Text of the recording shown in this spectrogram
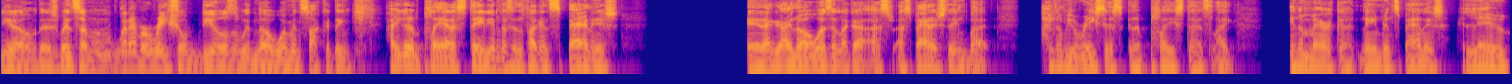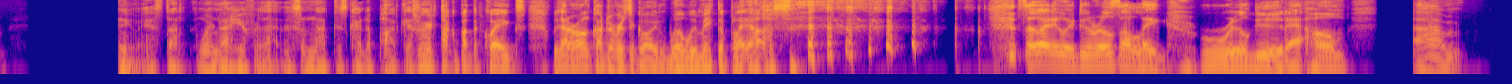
you know, there's been some whatever racial deals with the women's soccer thing. How are you gonna play at a stadium that's in fucking Spanish? And I, I know it wasn't like a, a, a, Spanish thing, but how are you gonna be racist in a place that's like in America named in Spanish? Hello. Anyway, it's not. We're not here for that. This is not this kind of podcast. We're gonna talk about the Quakes. We got our own controversy going. Will we make the playoffs? so anyway, do Real Salt Lake real good at home. Um,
